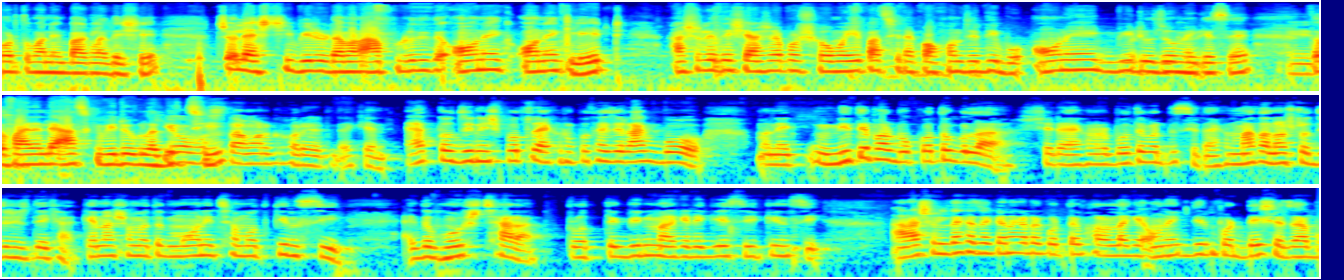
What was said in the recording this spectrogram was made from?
বর্তমানে বাংলাদেশে। চলে আসছি ভিডিওটা আমার আপলোড দিতে অনেক অনেক লেট আসলে দেশে আসার পর সময়ই পাচ্ছি না কখন যে দিব? অনেক ভিডিও জমে গেছে। তো ফাইনালি আজকে ভিডিওগুলো দিচ্ছি। আমার ঘরের? দেখেন এত জিনিসপত্র এখন কোথায় যে রাখব? মানে নিতে পারব কতগুলা? সেটা এখন আর বলতে পারতেছি না। এখন মাথা নষ্ট জিনিস দেখা। কেনার সময় তো মন ইচ্ছা মত কিনছি। একদম হুঁশ ছাড়া। প্রত্যেক দিন মার্কেটে গিয়েছি কিনছি। আর আসলে দেখা যায় কেনাকাটা করতে ভালো লাগে। অনেক দিন পর দেশে যাব,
